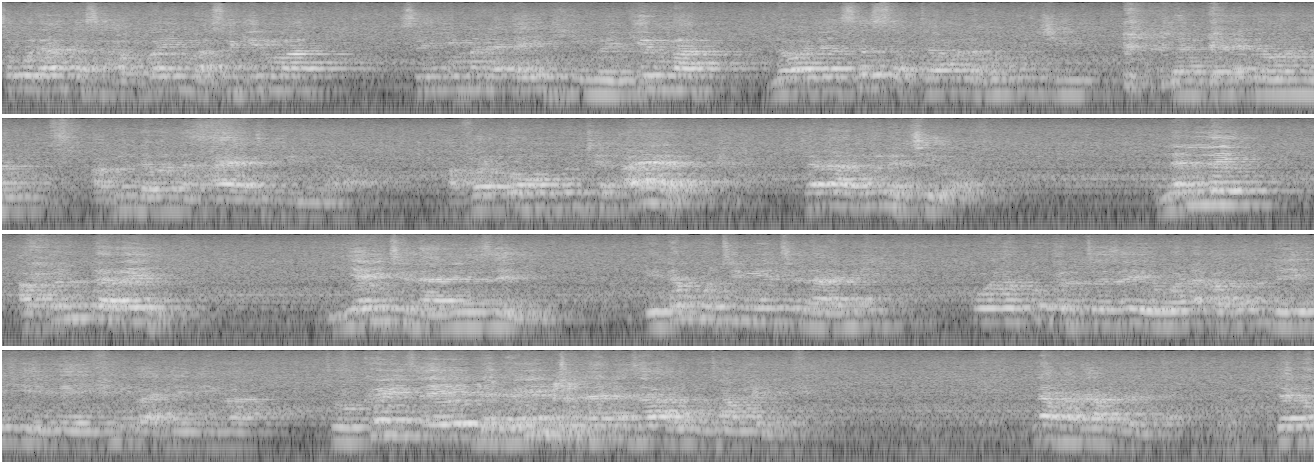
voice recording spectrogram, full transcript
Saboda haka sahabbai masu girma sun yi mana aiki mai girma na wajen sassafta mana hukunci dangane da wannan abin da wannan aya take nuna. A farkon hukuncin ayar tana nuna cewa lallai abin da rai ya yi tunanin zai yi idan mutum ya tunani ko ya kudurta zai yi wani abin da yake laifi ba daidai ba to kai tsaye daga yin tunanin za a rubuta mai laifi. Na fata da daga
